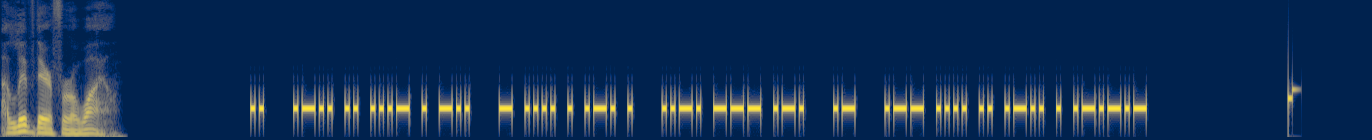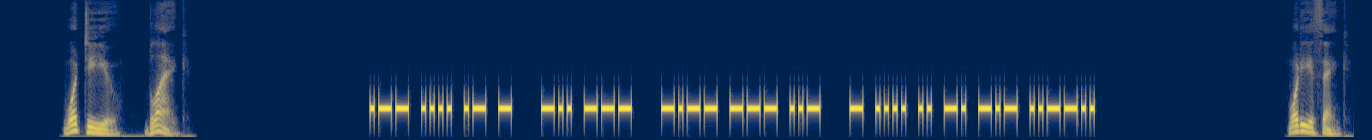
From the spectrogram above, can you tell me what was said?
I lived there for a while. What do you, blank? What do you think?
